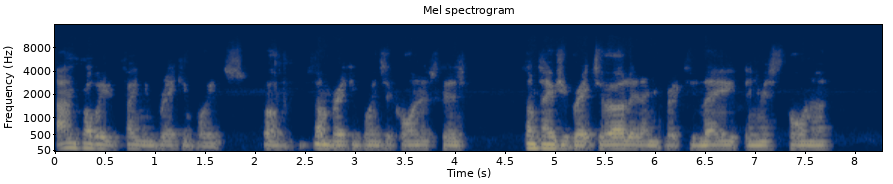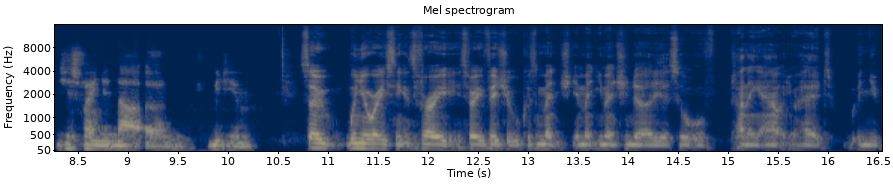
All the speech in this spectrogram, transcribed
and probably finding braking points. Well, some braking points at corners because sometimes you brake too early, then you brake too late, then you miss the corner. It's just finding that um, medium. So when you're racing, it's very it's very visual because you mentioned you mentioned earlier sort of planning it out in your head when you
